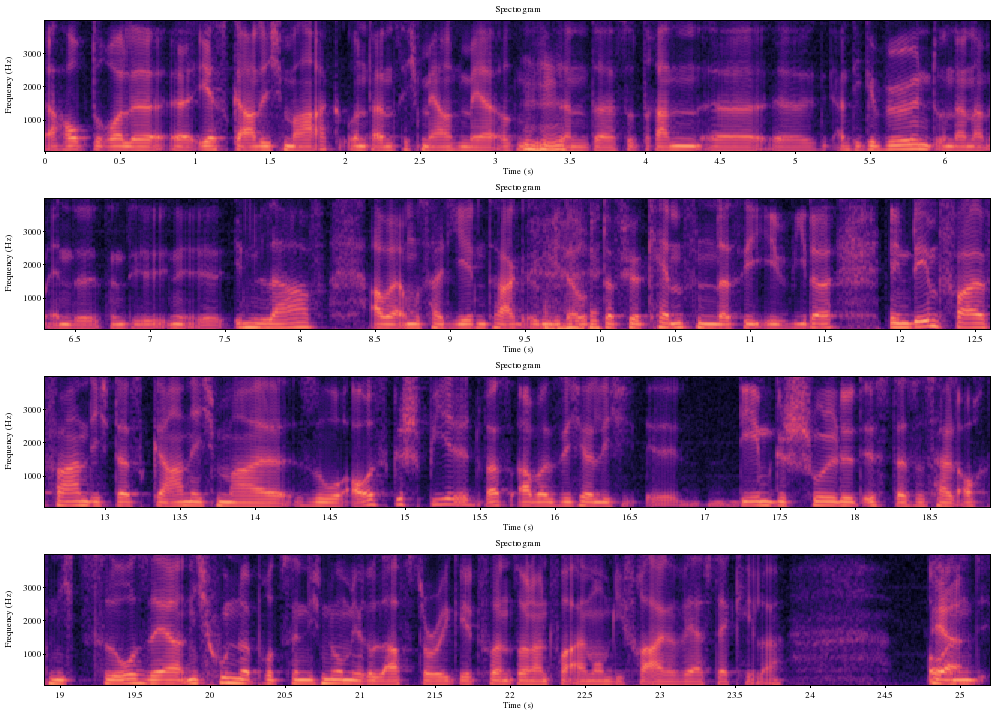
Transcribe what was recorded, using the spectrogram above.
Hauptrolle äh, erst gar nicht mag und dann sich mehr und mehr irgendwie mhm. dann da so dran äh, äh, an die gewöhnt und dann am Ende sind sie in, in love. Aber er muss halt jeden Tag irgendwie da, dafür kämpfen, dass sie ihr wieder. In dem Fall fand ich das gar nicht mal so ausgespielt, was aber sicherlich äh, dem geschuldet ist, dass es halt auch nicht so sehr, nicht hundertprozentig nur um ihre Love Story geht, von, sondern vor allem um die Frage, wer ist der Killer. Und ja.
